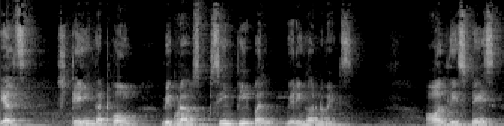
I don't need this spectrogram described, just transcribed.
Else, staying at home, we could have seen people wearing ornaments. All these days,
